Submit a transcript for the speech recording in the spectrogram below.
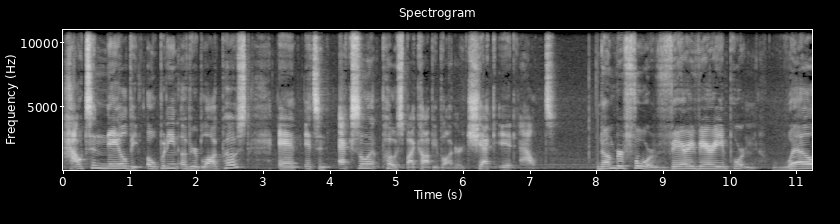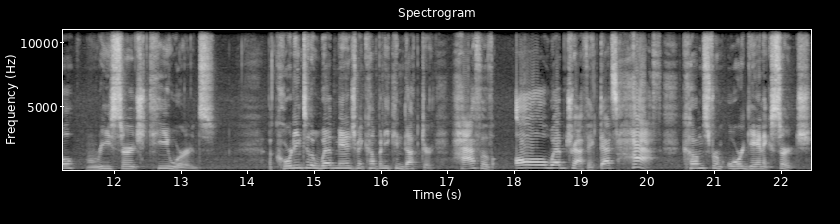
how to nail the opening of your blog post, and it's an excellent post by Copyblogger. Check it out. Number four, very, very important well researched keywords. According to the web management company Conductor, half of all web traffic, that's half, comes from organic search.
